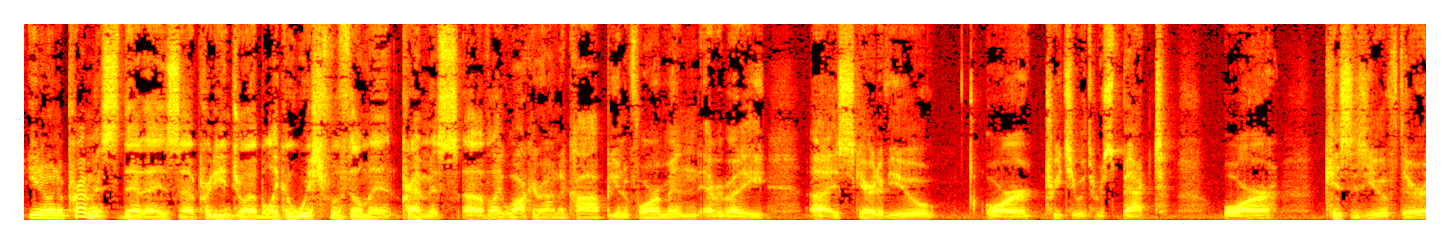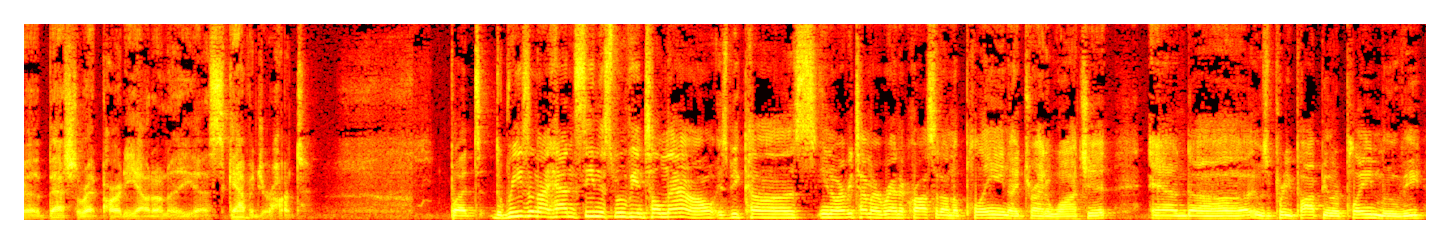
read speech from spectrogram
you know, in a premise that is uh, pretty enjoyable, like a wish fulfillment premise of like walking around in a cop uniform and everybody uh, is scared of you or treats you with respect or kisses you if they're a bachelorette party out on a uh, scavenger hunt. But the reason I hadn't seen this movie until now is because, you know, every time I ran across it on a plane, I'd try to watch it. And uh, it was a pretty popular plane movie.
